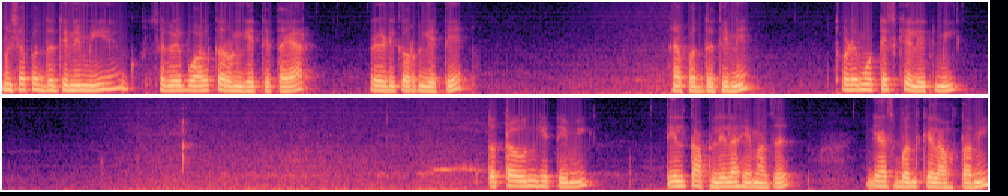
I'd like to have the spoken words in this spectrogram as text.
अशा पद्धतीने मी सगळे बॉल करून घेते तयार. रेडी करून घेते. ह्या पद्धतीने. थोडे मोठेच केलेत मी. तर तळून घेते मी. तेल तापलेलं आहे माझं. गॅस बंद केला होता मी.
